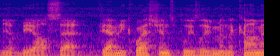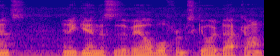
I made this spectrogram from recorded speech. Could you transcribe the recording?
You'll be all set. If you have any questions, please leave them in the comments. And again, this is available from skillard.com.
